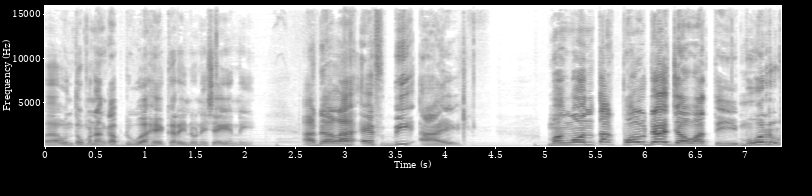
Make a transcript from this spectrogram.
uh, untuk menangkap dua hacker Indonesia ini adalah FBI mengontak Polda Jawa Timur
